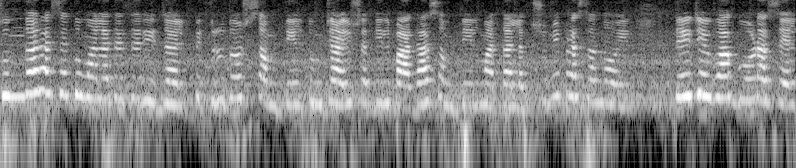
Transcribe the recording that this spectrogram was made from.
सुंदर असे तुम्हाला त्याचे रिझल्ट पितृदोष संपतील तुमच्या आयुष्यातील बाधा संपतील माता लक्ष्मी प्रसन्न होईल. ते जेव्हा गोड असेल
